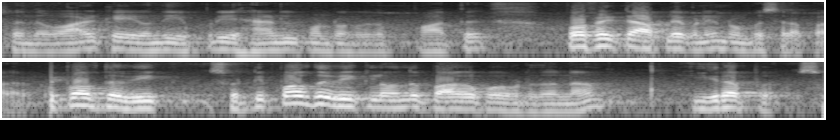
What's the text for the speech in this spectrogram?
ஸோ இந்த வாழ்க்கையை வந்து எப்படி ஹேண்டில் பண்ணுறோங்கிறத பார்த்து பர்ஃபெக்டாக அப்ளை பண்ணி ரொம்ப சிறப்பாக இருக்கும். Tip of the week so tip of the வீக்கில் வந்து பார்க்க போகிறதுன்னா இறப்பு. ஸோ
